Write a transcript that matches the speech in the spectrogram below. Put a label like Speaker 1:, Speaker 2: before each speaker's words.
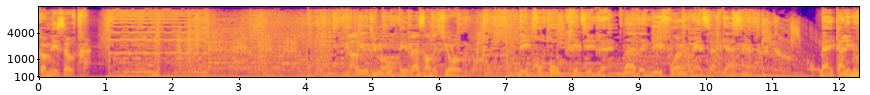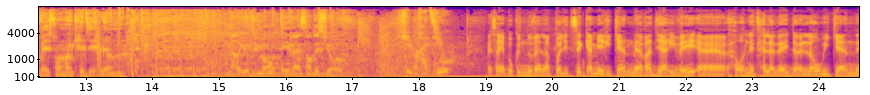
Speaker 1: comme les autres. Mario Dumont et Vincent Dessureau. Des propos crédibles, avec des fois un brin de sarcasme. Ben, quand les nouvelles sont moins crédibles. Mario Dumont et Vincent Dessureau.
Speaker 2: Cube Radio.
Speaker 3: Mais ça, il y a beaucoup de nouvelles en politique américaine, mais avant d'y arriver, euh, on est à la veille d'un long week-end.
